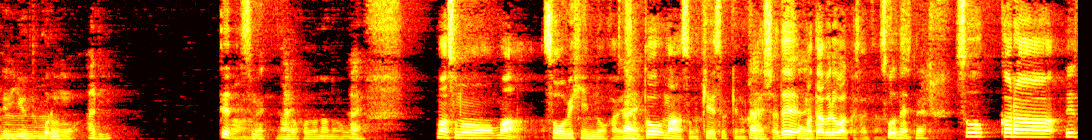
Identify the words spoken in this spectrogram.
ていうところもありでですねなるほどなるほど。はいまあそのまあ装備品の会社と、まあその計測器の会社で、はい。まあダブルワークされたんですね。そうですね。そこからで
